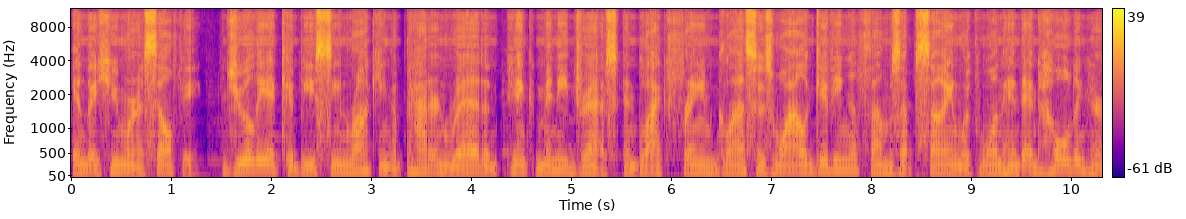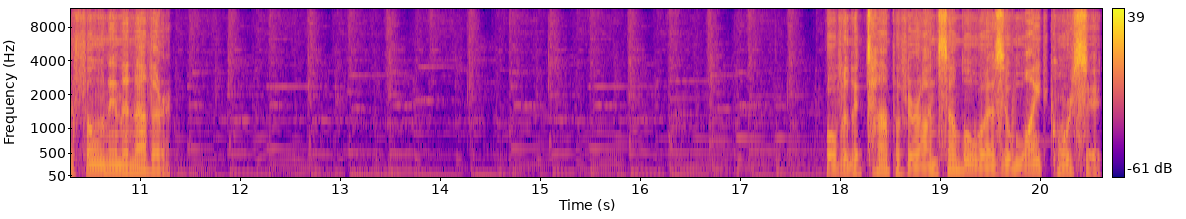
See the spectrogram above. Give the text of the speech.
In the humorous selfie, Julia could be seen rocking a patterned red and pink mini dress and black framed glasses while giving a thumbs up sign with one hand and holding her phone in another. Over the top of her ensemble was a white corset,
